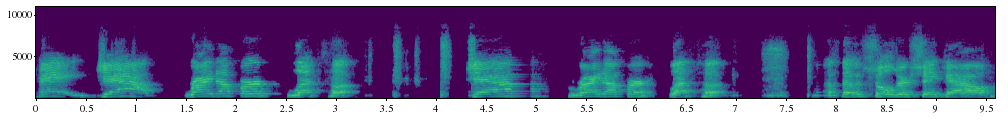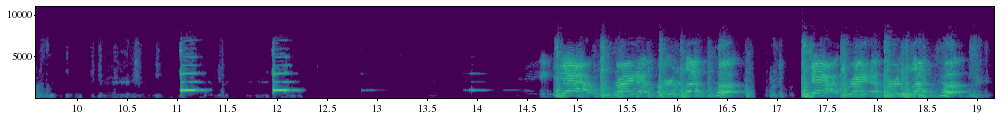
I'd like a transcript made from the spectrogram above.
Okay, jab, right upper, left hook. Jab, right upper, left hook. Let those shoulders shake out. Okay, jab, right upper, left hook. Jab, right upper, left hook.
